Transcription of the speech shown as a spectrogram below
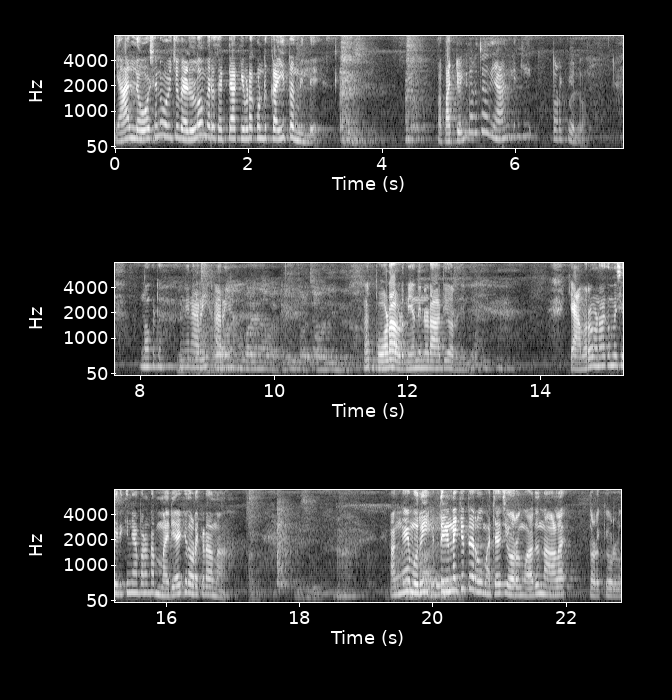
ഞാൻ ലോഷൻ ഒഴിച്ച് വെള്ളവും വരെ സെറ്റാക്കി ഇവിടെ കൊണ്ട് കൈ തന്നില്ലേ? പറ്റുമെങ്കിൽ തുടച്ചാൽ മതി. ഞാനില്ലെങ്കിൽ തുടയ്ക്കുമല്ലോ. നോക്കട്ടെ അങ്ങനെ അറിയാം. അറിയാം പോടാ അവിടെ ഞാൻ നിന്നോട് ആദ്യം പറഞ്ഞില്ലേ ക്യാമറ ഓണാക്കുമ്പോൾ ശരിക്കും ഞാൻ പറഞ്ഞ മര്യാദയ്ക്ക് തുടക്കടാന്നാ അങ്ങേ മുറി തിണ്ണയ്ക്കത്തെ റൂം. അച്ചാച്ചി ഉറങ്ങും. അത് നാളെ തുടയ്ക്കുള്ളൂ.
